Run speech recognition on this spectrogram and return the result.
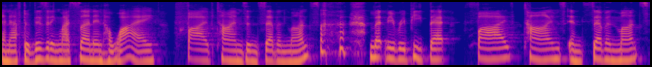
And after visiting my son in Hawaii five times in seven months, let me repeat that five times in seven months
